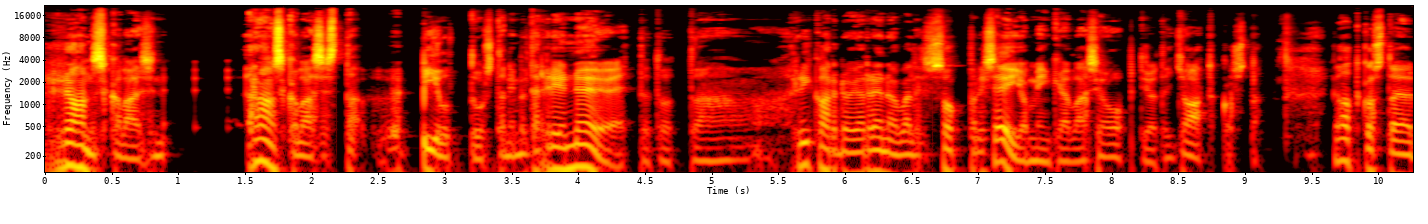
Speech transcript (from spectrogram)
ranskalaisen ranskalaisesta pilttuusta nimeltä Renault, että tota, Ricardo ja Renault välisessä sopparissa ei ole minkäänlaisia optioita jatkosta. Jatkosta ja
